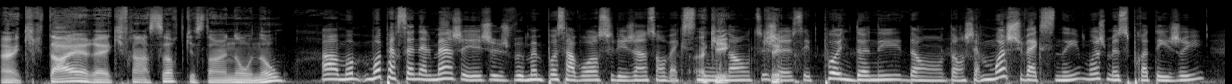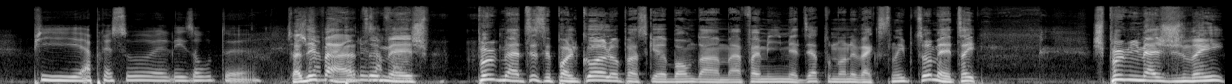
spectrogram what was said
un critère euh, qui ferait en sorte que c'est un no-no? Ah, moi, moi, personnellement, je, je veux même pas savoir si les gens sont vaccinés ou non. Tu sais, c'est pas une donnée dont, dont je- Moi, je suis vaccinée. Moi, je me suis protégée. Puis après ça, les autres. euh, Ça dépend, tu sais, mais je peux, mais tu sais, c'est pas le cas, là, parce que, bon, dans ma famille immédiate, tout le monde est vacciné, pis ça, mais tu sais, je peux m'imaginer,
